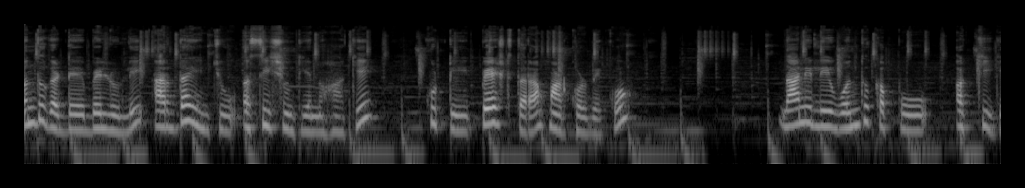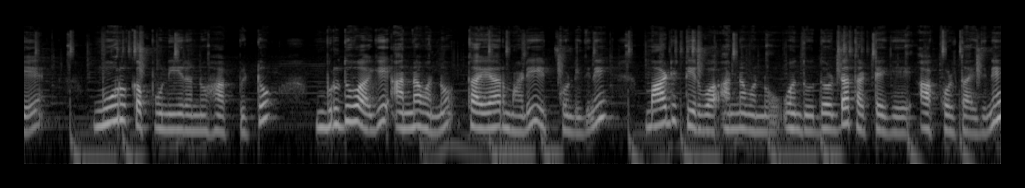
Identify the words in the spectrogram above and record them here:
ಒಂದು ಗಡ್ಡೆ ಬೆಳ್ಳುಳ್ಳಿ, ಅರ್ಧ ಇಂಚು ಹಸಿ ಶುಂಠಿಯನ್ನು ಹಾಕಿ ಕುಟ್ಟಿ ಪೇಸ್ಟ್ ಥರ ಮಾಡಿಕೊಳ್ಬೇಕು. ನಾನಿಲ್ಲಿ ಒಂದು ಕಪ್ಪು ಅಕ್ಕಿಗೆ ಮೂರು ಕಪ್ಪು ನೀರನ್ನು ಹಾಕಿಬಿಟ್ಟು ಮೃದುವಾಗಿ ಅನ್ನವನ್ನು ತಯಾರು ಮಾಡಿ ಇಟ್ಕೊಂಡಿದ್ದೀನಿ. ಮಾಡಿಟ್ಟಿರುವ ಅನ್ನವನ್ನು ಒಂದು ದೊಡ್ಡ ತಟ್ಟೆಗೆ ಹಾಕ್ಕೊಳ್ತಾ ಇದ್ದೀನಿ.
